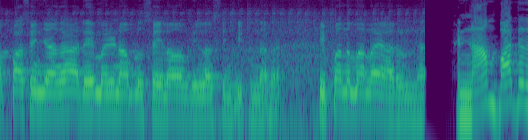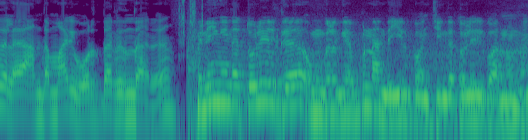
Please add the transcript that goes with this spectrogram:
அப்பா செஞ்சாங்க அதே மாதிரி நாமளும் செய்யலாம் அப்படின்லாம் செஞ்சுட்டு இருந்தாங்க. இப்போ அந்த மாதிரிலாம் யாரும் இல்லை. நான் பார்த்ததுல அந்த மாதிரி ஒருத்தர் இருந்தாரு. இப்போ நீங்க இந்த தொழிலுக்கு உங்களுக்கு எப்படி அந்த ஈர்ப்பு வந்துச்சு இந்த தொழிலுக்கு வரணும்னு?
